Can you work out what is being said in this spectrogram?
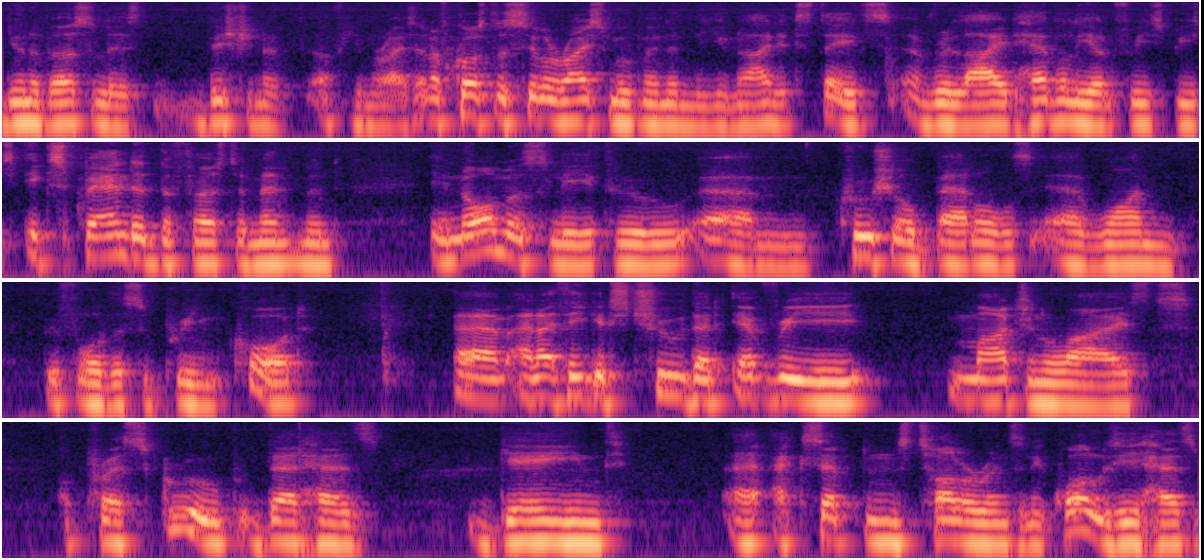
universalist vision of, of human rights. And of course, the civil rights movement in the United States relied heavily on free speech, expanded the First Amendment enormously through um, crucial battles uh, won before the Supreme Court. Um, and I think it's true that every marginalized, oppressed group that has gained uh, acceptance, tolerance, and equality has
